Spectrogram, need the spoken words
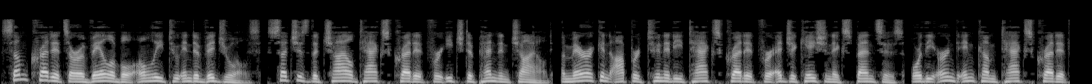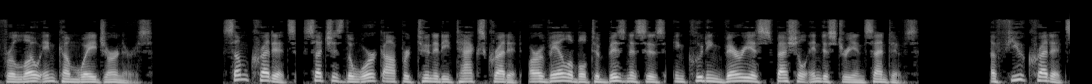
Some credits are available only to individuals, such as the Child Tax Credit for each dependent child, American Opportunity Tax Credit for education expenses, or the Earned Income Tax Credit for low-income wage earners. Some credits, such as the Work Opportunity Tax Credit, are available to businesses, including various special industry incentives. A few credits,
